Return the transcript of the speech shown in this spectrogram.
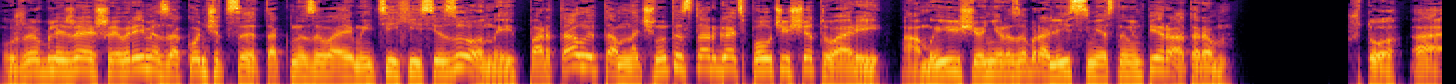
Уже в ближайшее время закончится так называемый «тихий сезон», и порталы там начнут исторгать полчища тварей, а мы еще не разобрались с местным императором. «Что? А,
